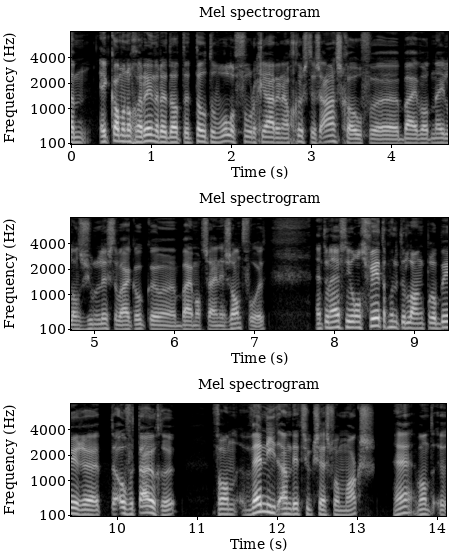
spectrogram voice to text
Um, ik kan me nog herinneren dat de Toto Wolff vorig jaar in augustus aanschoof uh, bij wat Nederlandse journalisten, waar ik ook uh, bij mocht zijn in Zandvoort. En toen heeft hij ons 40 minuten lang proberen te overtuigen van wen niet aan dit succes van Max. Hè? Want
